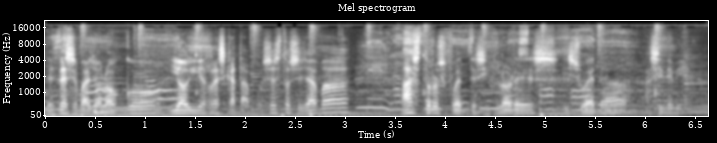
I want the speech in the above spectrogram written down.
desde ese mayolongo y hoy rescatamos. Esto se llama Astros, Fuentes y Flores y suena así de bien.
